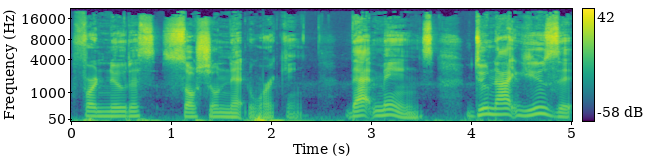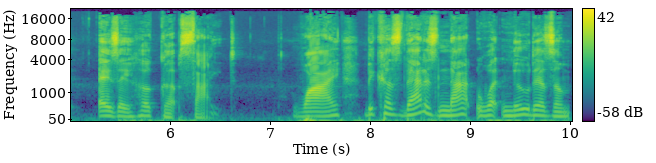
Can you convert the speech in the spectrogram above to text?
for nudist social networking. That means do not use it as a hookup site. Why? Because that is not what nudism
